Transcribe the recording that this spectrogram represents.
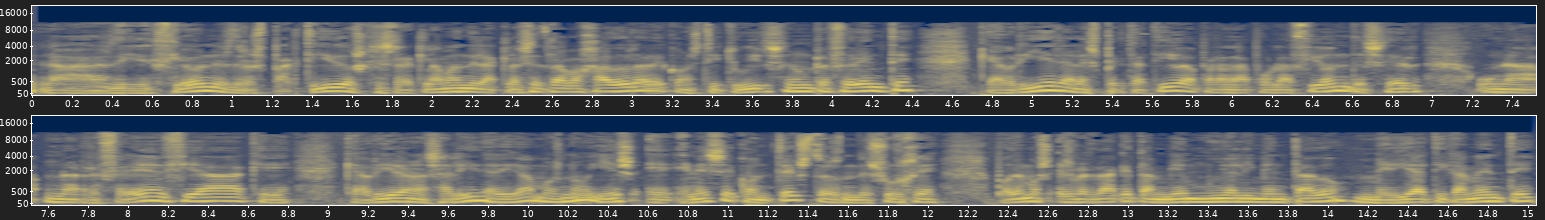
las direcciones de los partidos que se reclaman de la clase trabajadora de constituirse en un referente que abriera la expectativa para la población de ser una, una referencia, que, que abriera una salida, digamos, ¿no? Y es en ese contexto es donde surge Podemos. Es verdad que también muy alimentado mediáticamente,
